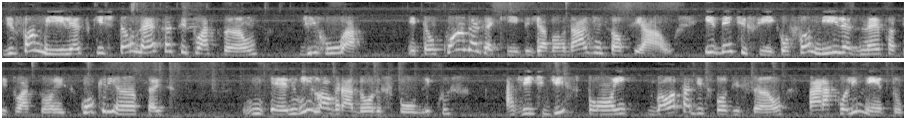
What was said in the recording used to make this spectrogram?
de famílias que estão nessa situação de rua. Então, quando as equipes de abordagem social identificam famílias nessas situações com crianças eh, em logradouros públicos, a gente dispõe, bota à disposição para acolhimento.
